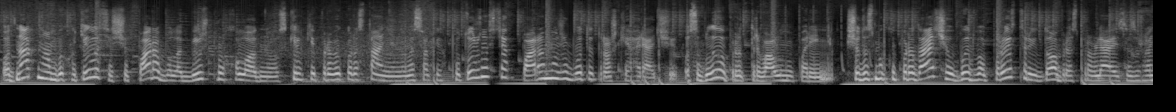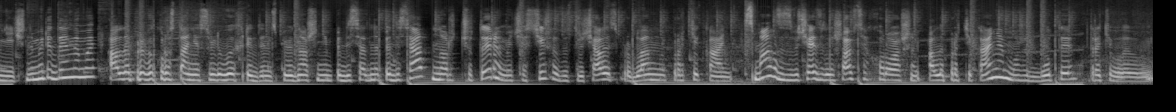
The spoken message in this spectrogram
Однак нам би хотілося, щоб пара була більш прохолодною, оскільки при використанні на високих потужностях пара може бути трошки гарячою, особливо при тривалому парінні. Щодо смакопередачі, обидва пристрої добре справляються з органічними рідинами, але при використанні сольових рідин з співвідношенням 50 на 50 Nord 4 ми частіше зустрічались з проблемами протікань. Смак зазвичай залишався хорошим, але протікання можуть бути дратівливими.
